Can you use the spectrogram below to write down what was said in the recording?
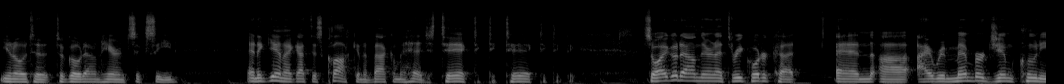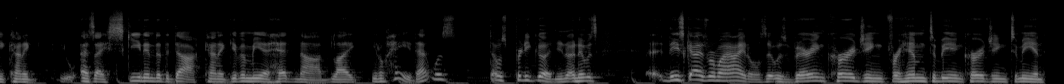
you know, to to go down here and succeed. And again, I got this clock in the back of my head, just tick, tick, tick, tick, tick, tick, tick. So I go down there and I three quarter cut, and uh, I remember Jim Clooney kind of as I skied into the dock, kind of giving me a head nod, like, you know, hey, that was that was pretty good, you know. And it was these guys were my idols. It was very encouraging for him to be encouraging to me, and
